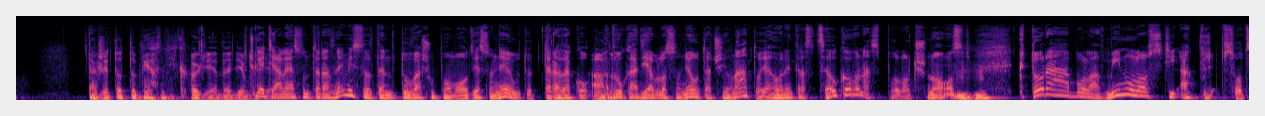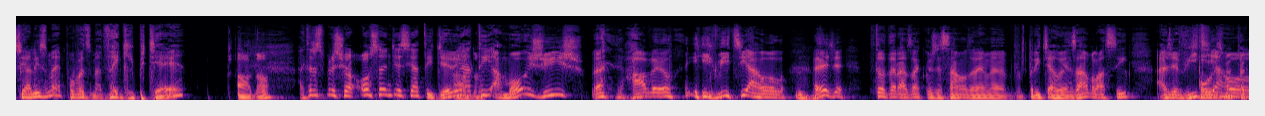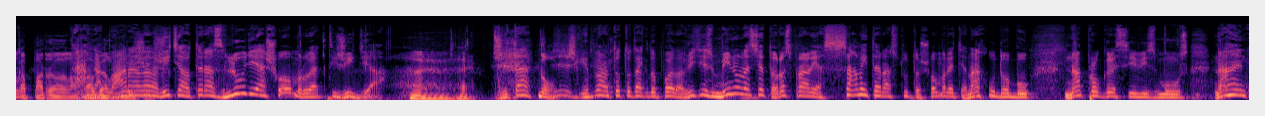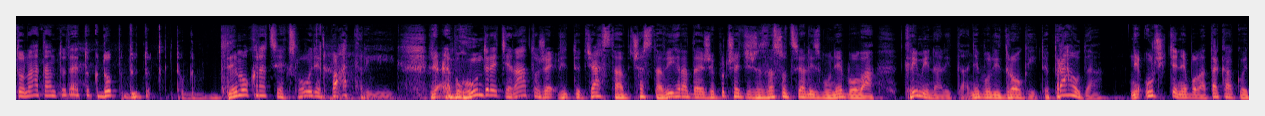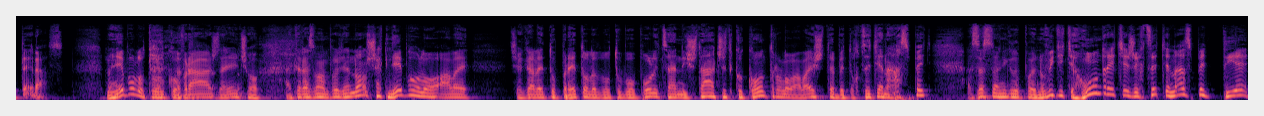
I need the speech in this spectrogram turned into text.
Takže toto mi od nikoho žiadať nebude. Počkajte, ale ja som teraz nemyslel ten, tú vašu pomoc, ja som neutočil, teraz ako ano. advokát Diablo som neutačil na to, ja hovorím teraz celkovo na spoločnosť, mm-hmm. ktorá bola v minulosti, v socializme, povedzme v Egypte, Áno. A teraz prišiel 89. Áno. a Mojžiš, Havel, ich vyťahol. Mm-hmm. Že to teraz akože samozrejme priťahujem za vlasy a že vyťahol... Povedzme taká paralela, Havel, paralela, Mojžiš. vyťahol teraz ľudia šomru, jak tí Židia. Hej, hej, hej. Že tá, no. Vidíš, keď vám toto takto povedal, vidíte, minule ste to rozprávali a sami teraz túto šomrete na chudobu, na progresivizmus, na hento, na tamto, to, to, to, to, to, demokracia k slobode patrí. Že, alebo hundrete na to, že častá, častá výhrada je, že počujete, že za socializmu nebola kriminalita, neboli drogy. To je pravda. Ne, určite nebola taká, ako je teraz. No nebolo toľko vražd a niečo. A teraz vám poviem, no však nebolo, ale však ale to preto, lebo to bol policajný štát, všetko kontroloval ešte, to chcete naspäť? A zase niekto povie, no vidíte, hundrete, že chcete naspäť tie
